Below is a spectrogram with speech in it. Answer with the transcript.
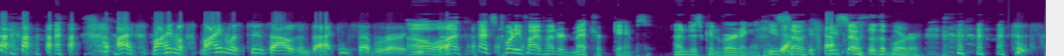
I, mine mine was two thousand back in February. Oh well, that, that's twenty five hundred metric games. I'm just converting it. He's yeah, south. Exactly. He's south of the border.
